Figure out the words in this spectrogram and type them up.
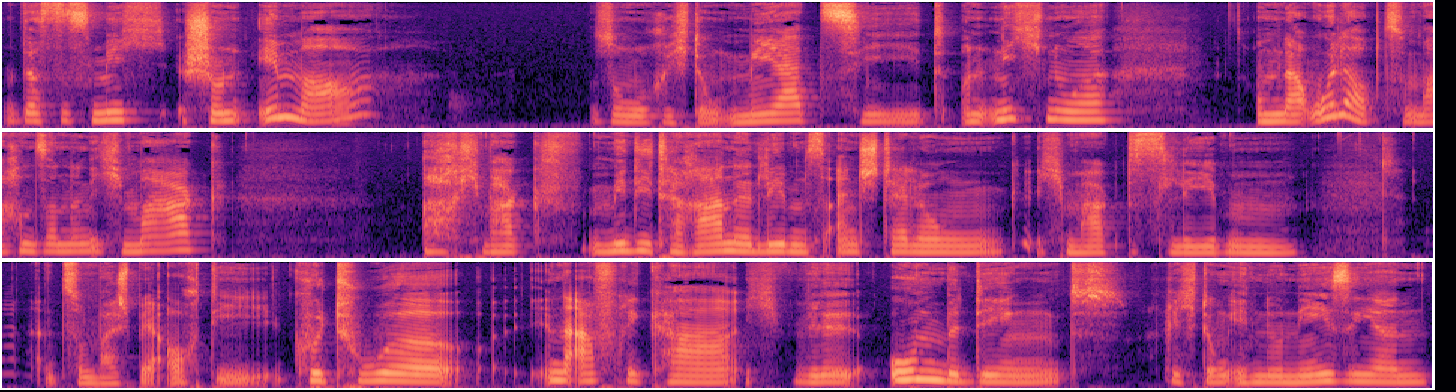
dass es mich schon immer so Richtung Meer zieht und nicht nur um da Urlaub zu machen, sondern ich mag, ach, ich mag mediterrane Lebenseinstellungen, ich mag das Leben, zum Beispiel auch die Kultur in Afrika. Ich will unbedingt Richtung Indonesien,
